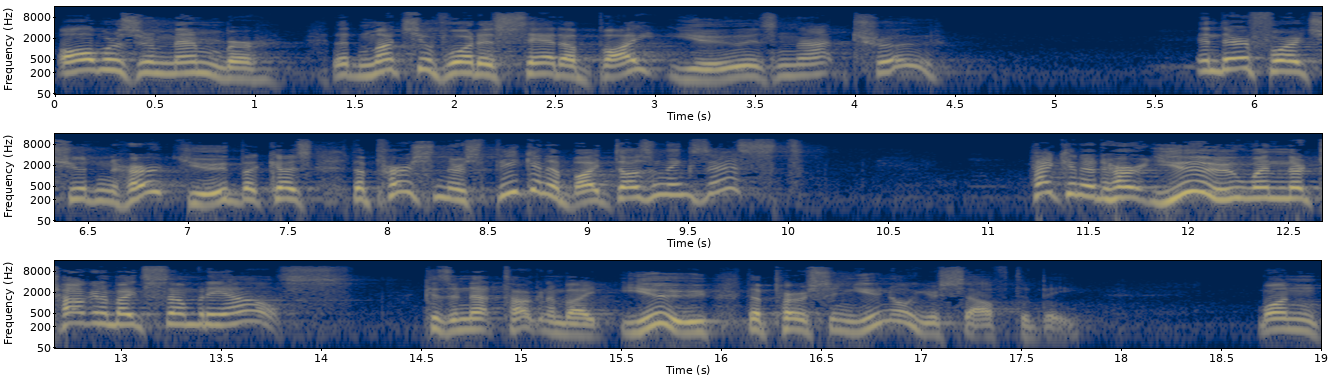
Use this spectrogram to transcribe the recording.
Always remember that much of what is said about you is not true. And therefore, it shouldn't hurt you because the person they're speaking about doesn't exist. How can it hurt you when they're talking about somebody else? Because they're not talking about you, the person you know yourself to be. One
